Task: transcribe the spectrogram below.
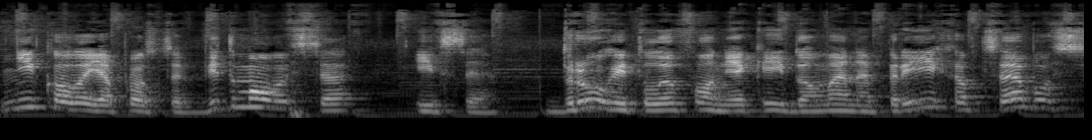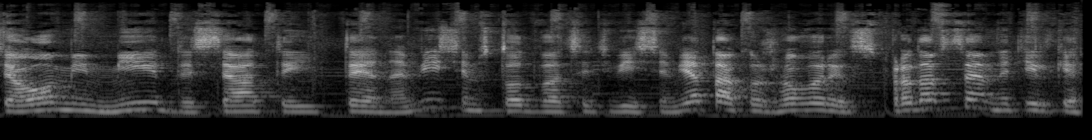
ніколи. Я просто відмовився і все. Другий телефон, який до мене приїхав, це був Xiaomi Mi 10T на 8128. Я також говорив з продавцем, не тільки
